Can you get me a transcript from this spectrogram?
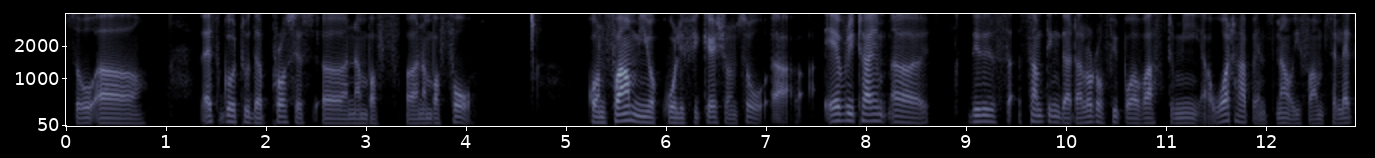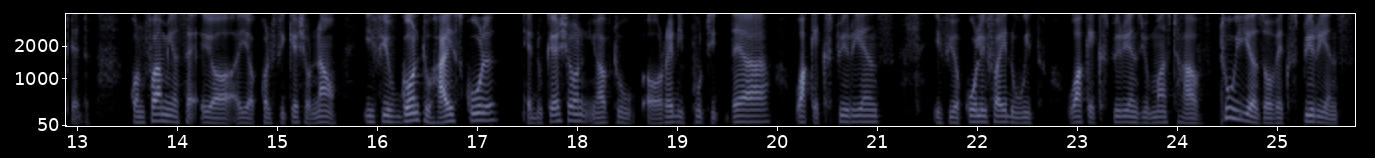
So uh let's go to the process uh, number uh, number four. Confirm your qualification. So uh, every time uh, this is something that a lot of people have asked me uh, what happens now if i'm selected? Confirm your, your your qualification. Now if you've gone to high school education you have to already put it there work experience. If you're qualified with work experience you must have two years of experience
